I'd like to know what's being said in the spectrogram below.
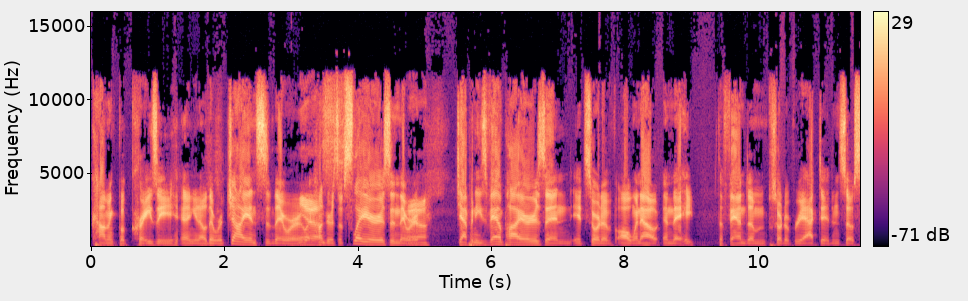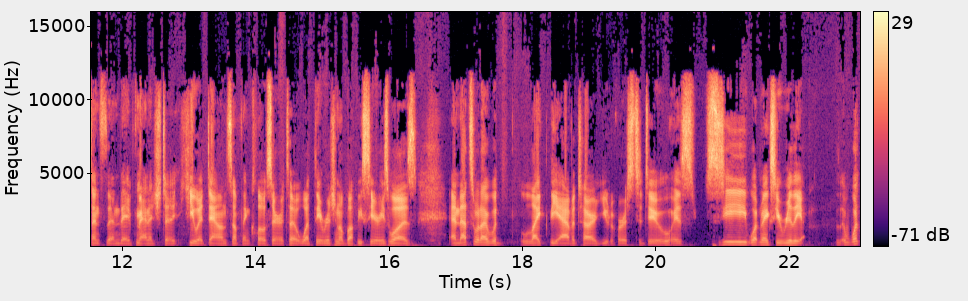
comic book crazy, and you know there were giants and there were like hundreds of slayers and there Yeah. were Japanese vampires, and it sort of all went out, and they the fandom sort of reacted, and so since then they've managed to hew it down something closer to what the original Buffy series was, and that's what I would like the Avatar universe to do is see what makes you really what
